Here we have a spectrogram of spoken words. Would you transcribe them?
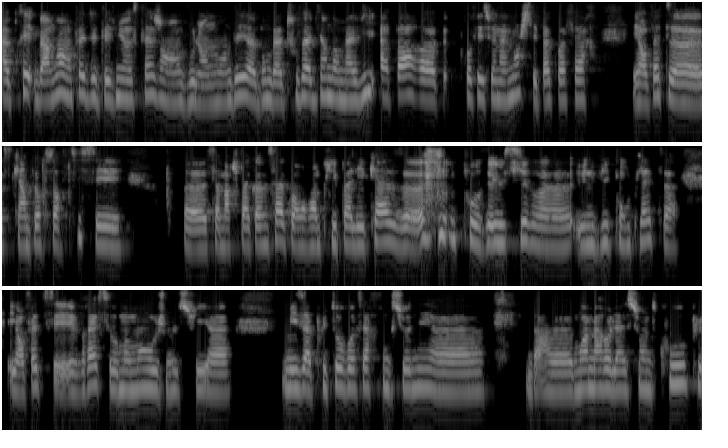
Après, bah moi, en fait, j'étais venue au stage en voulant demander, bon, bah tout va bien dans ma vie, à part professionnellement, je sais pas quoi faire. Et en fait, euh, ce qui est un peu ressorti, c'est euh, ça marche pas comme ça, quoi. On remplit pas les cases euh, pour réussir euh, une vie complète. Et en fait, c'est vrai, c'est au moment où je me suis mise à plutôt refaire fonctionner ben, moi ma relation de couple,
